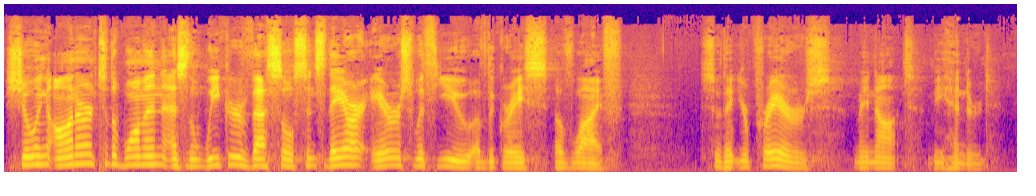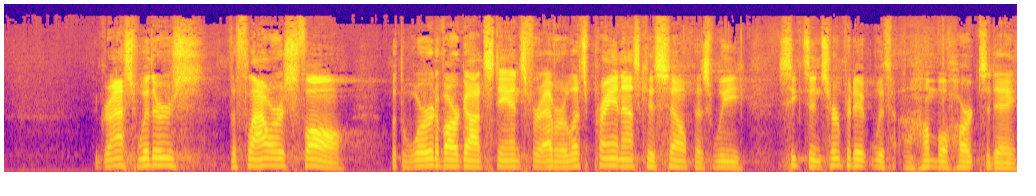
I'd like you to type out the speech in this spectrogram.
showing honor to the woman as the weaker vessel, since they are heirs with you of the grace of life, so that your prayers may not be hindered. The grass withers, the flowers fall, but the word of our God stands forever. Let's pray and ask his help as we seek to interpret it with a humble heart today.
